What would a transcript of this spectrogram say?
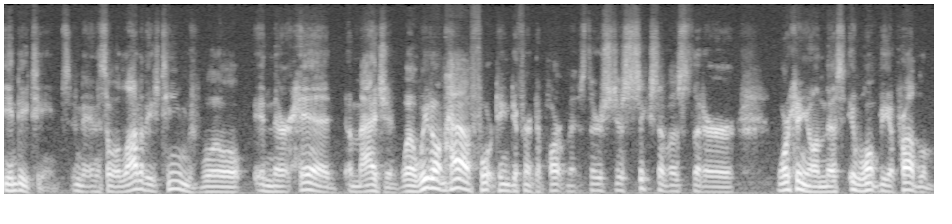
indie teams. And, and, so a lot of these teams will, in their head, imagine, well, we don't have 14 different departments. There's just six of us that are working on this. It won't be a problem,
